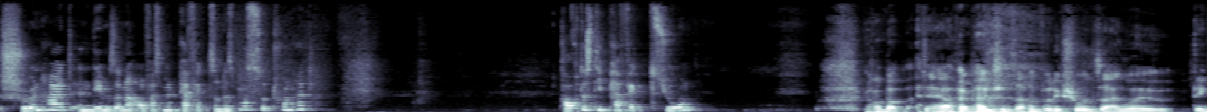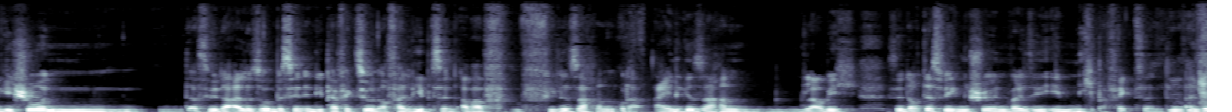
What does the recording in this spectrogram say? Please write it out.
Schönheit in dem Sinne auch was mit Perfektionismus zu tun hat? Braucht es die Perfektion? Ja, aber ja, bei manchen Sachen würde ich schon sagen, weil denke ich schon, dass wir da alle so ein bisschen in die Perfektion auch verliebt sind. Aber viele Sachen oder einige Sachen, glaube ich, sind auch deswegen schön, weil sie eben nicht perfekt sind. Mhm. Also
